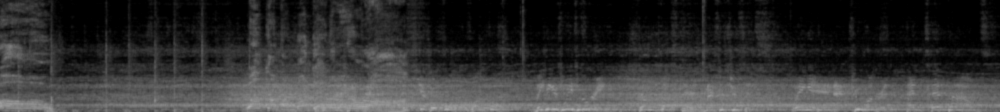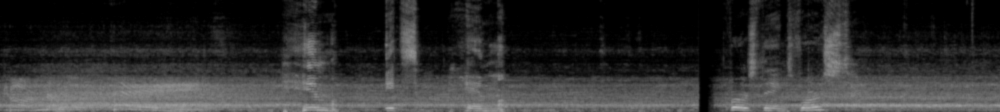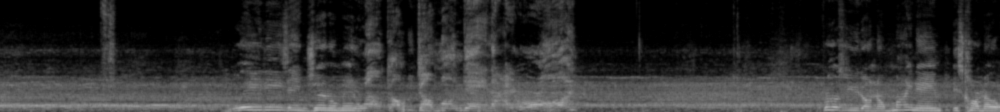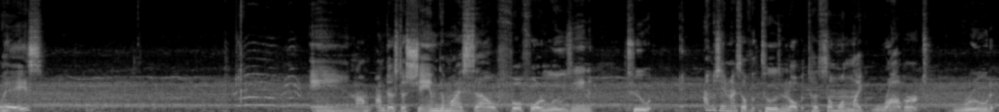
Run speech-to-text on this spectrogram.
Oh! Welcome to Monday Night Raw! is scheduled for one fall, making his way to the ring from Boston, Massachusetts, weighing in at 210 pounds, Carmelo Hayes. Him! It's him! First things first. And gentlemen, welcome to Monday Night Raw. For those of you who don't know, my name is Carmelo Hayes. And I'm, I'm just ashamed of myself for, for losing to. I'm ashamed of myself to losing it all, but to someone like Robert Roode,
